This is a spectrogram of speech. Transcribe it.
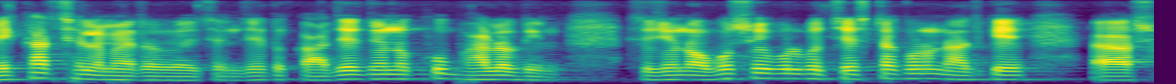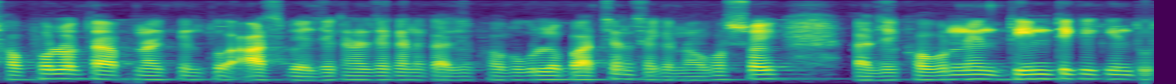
বেকার ছেলেমেয়েরা রয়েছেন, যেহেতু কাজের জন্য খুব ভালো দিন সেই জন্য অবশ্যই বলব চেষ্টা করুন আজকে সফলতা আপনার কিন্তু আসবে। যেখানে যেখানে কাজের খবরগুলো পাচ্ছেন, সেখানে অবশ্যই কাজের খবর নিন। দিনটিকে কিন্তু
